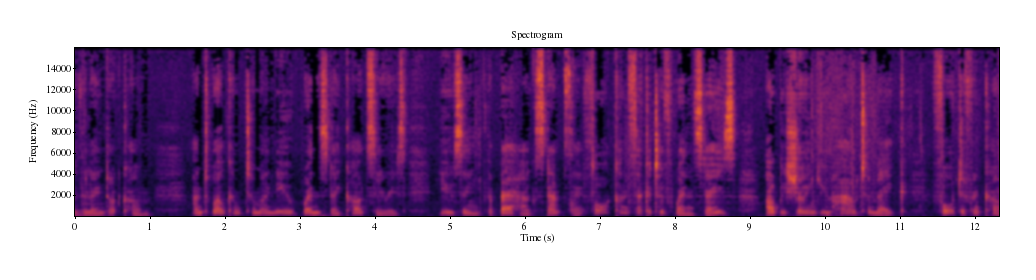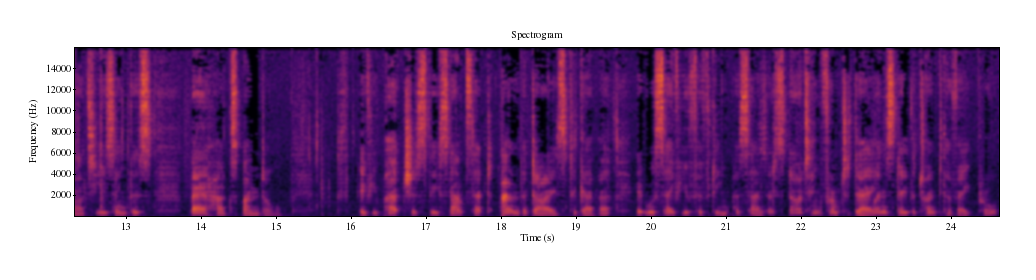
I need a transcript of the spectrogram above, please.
withelaine.com and welcome to my new Wednesday card series using the Bear Hug stamp set. On four consecutive Wednesdays I'll be showing you how to make four different cards using this Bear Hugs bundle. If you purchase the stamp set and the dies together it will save you 15%. So starting from today, Wednesday the 20th of April,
